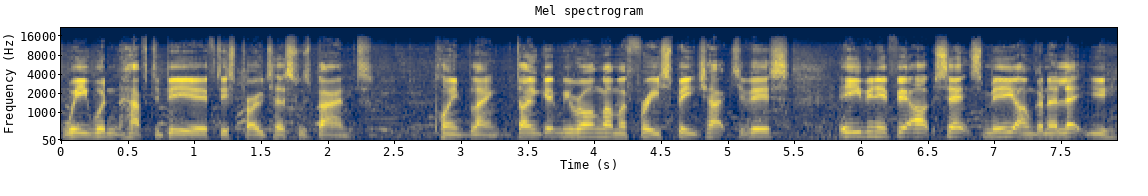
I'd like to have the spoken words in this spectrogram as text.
We wouldn't have to be here if this protest was banned. Point blank. Don't get me wrong, I'm a free speech activist. Even if it upsets me, I'm going to let you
